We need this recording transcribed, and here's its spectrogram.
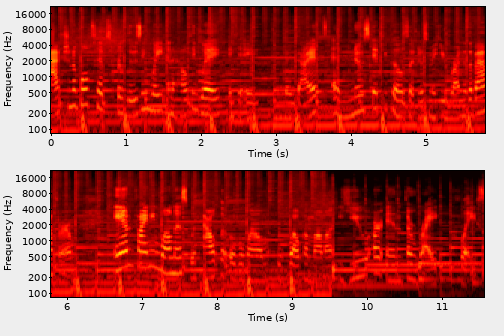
actionable tips for losing weight in a healthy way, aka no diets, and no sketchy pills that just make you run to the bathroom, and finding wellness without the overwhelm, welcome, Mama. You are in the right place.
